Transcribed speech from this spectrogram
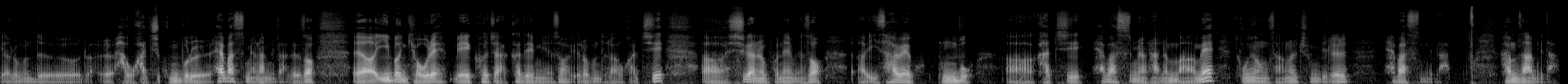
여러분들하고 같이 공부를 해봤으면 합니다. 그래서 어, 이번 겨울에 메이커즈 아카데미에서 여러분들하고 같이 어, 시간을 보내면서 어, 이 사회 공부 어, 같이 해봤으면 하는 마음에 동영상을 준비를 해봤습니다. 감사합니다.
